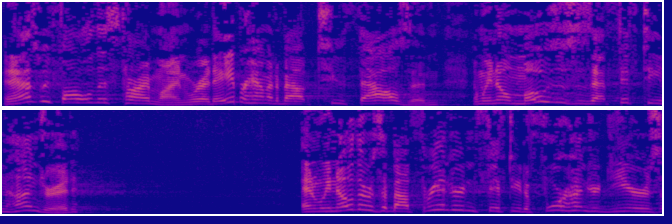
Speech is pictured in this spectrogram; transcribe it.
And as we follow this timeline, we're at Abraham at about 2000, and we know Moses is at 1500, and we know there was about 350 to 400 years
